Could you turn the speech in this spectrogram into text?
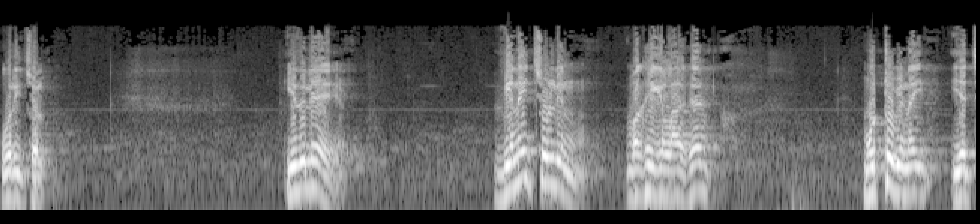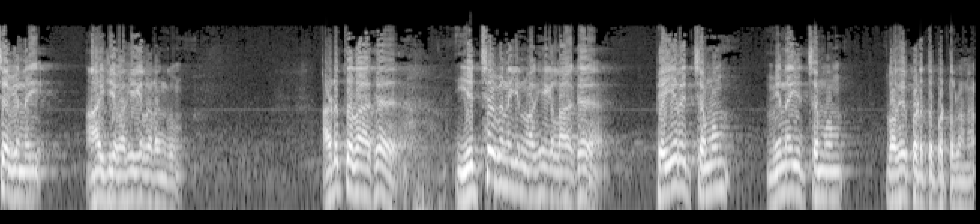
உரிச்சொல். இதிலே வினைச்சொல்லின் வகைகளாக முற்றுவினை எச்சவினை ஆகிய வகைகள் அடங்கும். அடுத்ததாக எச்சவினையின் வகைகளாக பெயரெச்சமும் வினையச்சமும் வகைப்படுத்தப்பட்டுள்ளன.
